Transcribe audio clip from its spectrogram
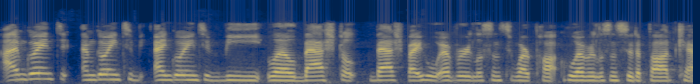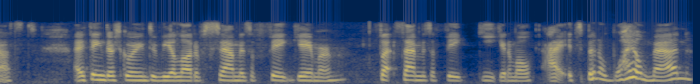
I'm going to I'm going to be I'm going to be well bashed bashed by whoever listens to our po- whoever listens to the podcast. I think there's going to be a lot of Sam is a fake gamer. Sam is a fake geek and I'm all I, it's been a while, man.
